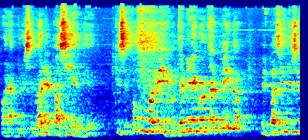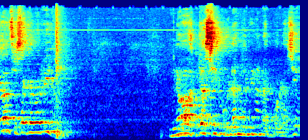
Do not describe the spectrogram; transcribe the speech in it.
para preservar el paciente, que se ponga un barbijo. Termina de cortar el pelo, el paciente se va, se saca el barbijo. No está circulando bien en la población.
